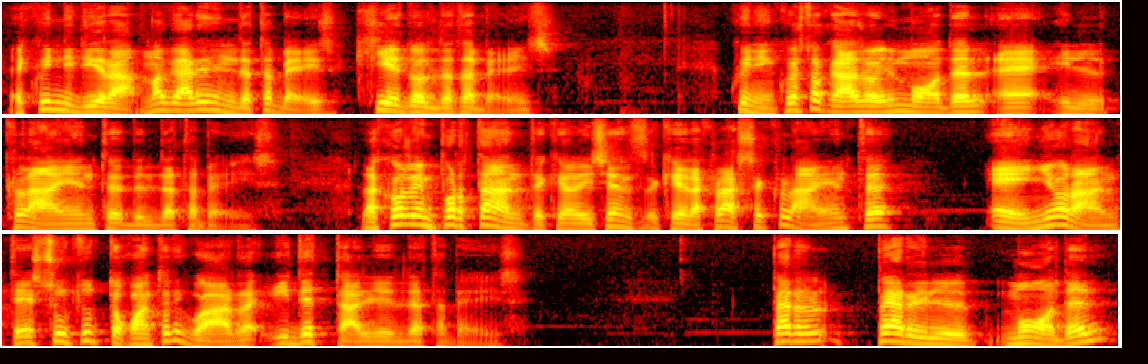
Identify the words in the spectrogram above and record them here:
e quindi dirà magari nel database, chiedo il database. Quindi in questo caso il model è il client del database. La cosa importante è che la, licenza, che la classe client è ignorante su tutto quanto riguarda i dettagli del database. Per, per il model,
